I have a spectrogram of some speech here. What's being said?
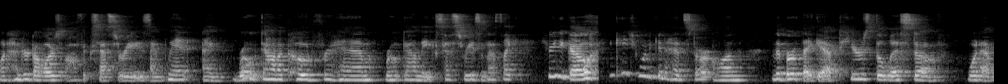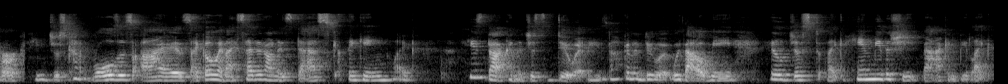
$100 off accessories. I went, I wrote down a code for him, wrote down the accessories and I was like, here you go. In case you want to get a head start on the birthday gift, here's the list of whatever. He just kind of rolls his eyes. I go and I set it on his desk thinking like, he's not gonna just do it. He's not gonna do it without me. He'll just like hand me the sheet back and be like,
